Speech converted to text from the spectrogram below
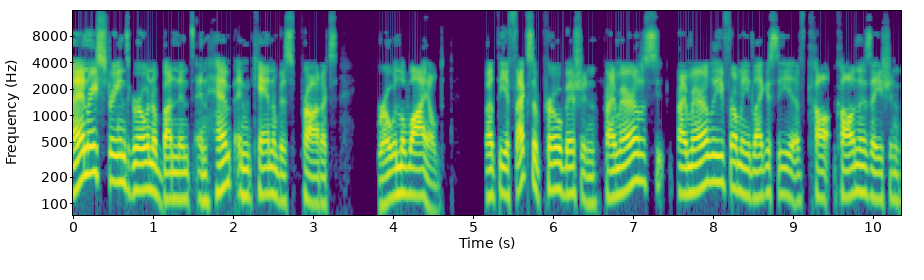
Landrace strains grow in abundance, and hemp and cannabis products grow in the wild. But the effects of prohibition, primarily, primarily from a legacy of colonization,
